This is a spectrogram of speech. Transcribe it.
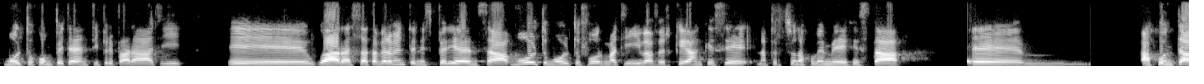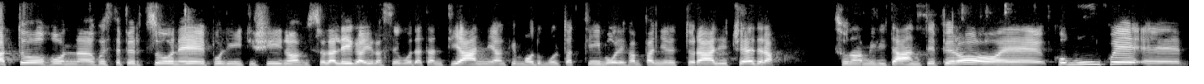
molto competenti, preparati e guarda, è stata veramente un'esperienza molto molto formativa perché anche se una persona come me che sta ehm, a contatto con queste persone politici, no? visto la Lega, io la seguo da tanti anni anche in modo molto attivo, le campagne elettorali eccetera, sono una militante, però eh, comunque eh,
